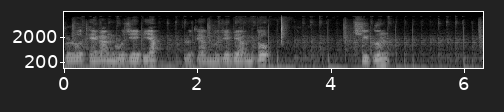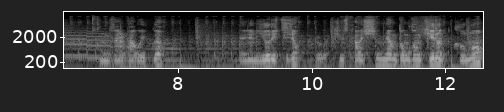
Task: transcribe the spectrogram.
블루 대강 로제비앙 블루 대강 로제비앙도 지금 공사를 하고 있고요. 내년 2월 입주죠. 그리고 킹스타운 신명 동성 길은 금호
